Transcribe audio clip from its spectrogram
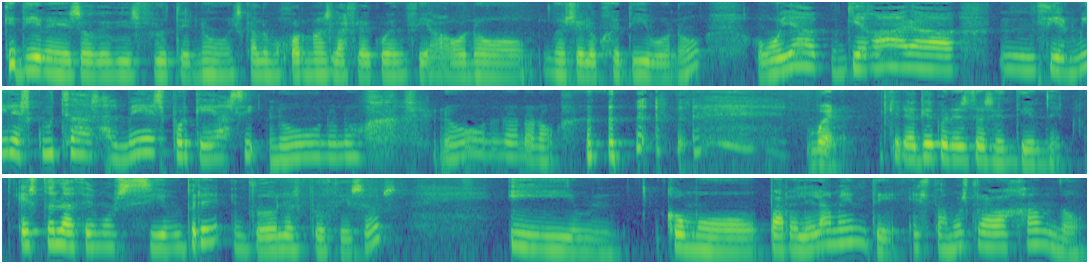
¿Qué tiene eso de disfrute? No, es que a lo mejor no es la frecuencia o no, no es el objetivo, ¿no? O voy a llegar a 100.000 mm, escuchas al mes porque así. No, no, no, no, no, no, no. bueno, creo que con esto se entiende. Esto lo hacemos siempre en todos los procesos y como paralelamente estamos trabajando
